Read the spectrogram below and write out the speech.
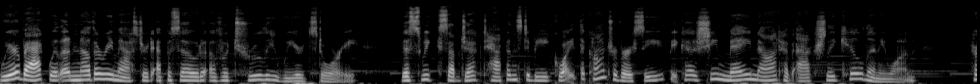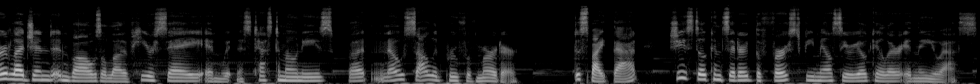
We're back with another remastered episode of a truly weird story. This week's subject happens to be quite the controversy because she may not have actually killed anyone. Her legend involves a lot of hearsay and witness testimonies, but no solid proof of murder. Despite that, she is still considered the first female serial killer in the US.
